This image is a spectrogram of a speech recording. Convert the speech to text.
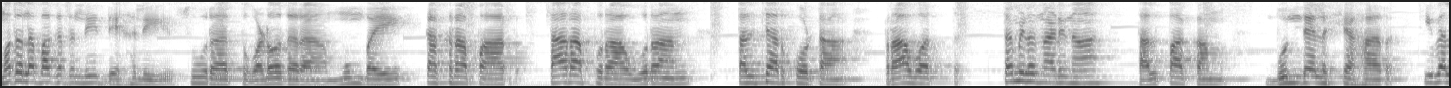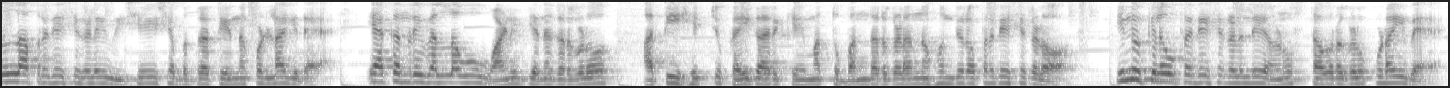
ಮೊದಲ ಭಾಗದಲ್ಲಿ ದೆಹಲಿ, ಸೂರತ್, ವಡೋದರ, ಮುಂಬೈ, ಕಕ್ರಾಪಾರ್, ತಾರಾಪುರ, ಉರಾನ್, ತಲ್ಚಾರ್ಕೋಟ, ರಾವತ್, ತಮಿಳುನಾಡಿನ ತಲ್ಪಾಕಂ ಬುಂದೇಲ್ ಶಹರ್ ಇವೆಲ್ಲ ಪ್ರದೇಶಗಳಿಗೆ ವಿಶೇಷ ಭದ್ರತೆಯನ್ನು ಕೊಡಲಾಗಿದೆ. ಯಾಕಂದರೆ ಇವೆಲ್ಲವೂ ವಾಣಿಜ್ಯ ನಗರಗಳು, ಅತಿ ಹೆಚ್ಚು ಕೈಗಾರಿಕೆ ಮತ್ತು ಬಂದರುಗಳನ್ನು ಹೊಂದಿರೋ ಪ್ರದೇಶಗಳು. ಇನ್ನು ಕೆಲವು ಪ್ರದೇಶಗಳಲ್ಲಿ ಅಣು ಸ್ಥಾವರಗಳು ಕೂಡ ಇವೆ.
